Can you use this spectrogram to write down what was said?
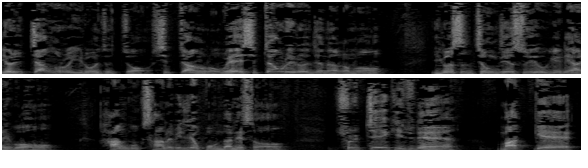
10장으로 이루어졌죠. 10장으로. 왜 10장으로 이루어졌나 하면 이것은 정제수의 의견이 아니고 한국산업인력공단에서 출제 기준에 맞게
